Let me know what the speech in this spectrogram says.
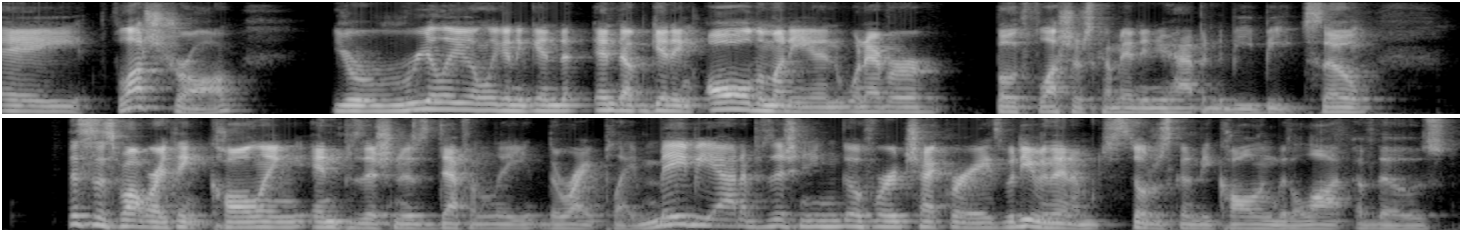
a flush draw, you're really only going to end up getting all the money in whenever both flushers come in and you happen to be beat. So this is a spot where I think calling in position is definitely the right play. Maybe out of position you can go for a check raise, but even then I'm still just going to be calling with a lot of those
